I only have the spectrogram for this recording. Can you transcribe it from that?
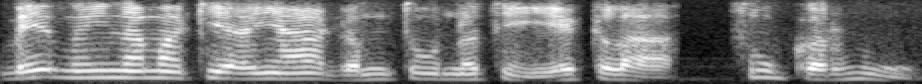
બે મહિનામાં કે અહીંયા ગમતું નથી એકલા શું કરવું?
